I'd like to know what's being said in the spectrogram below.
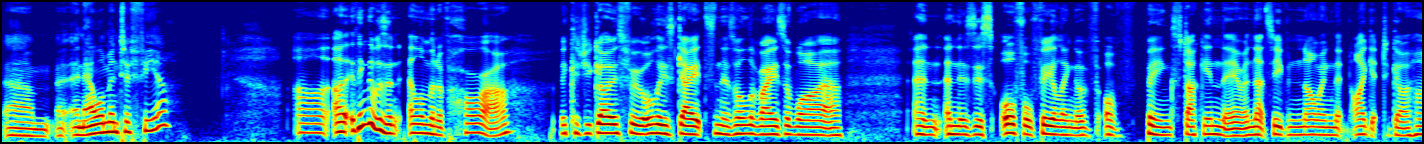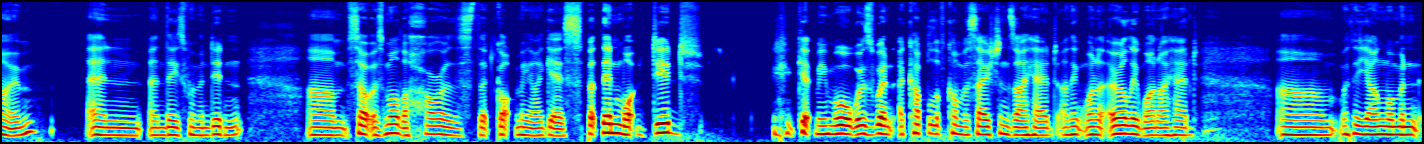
um, an element of fear. Uh, I think there was an element of horror because you go through all these gates and there's all the razor wire and and there's this awful feeling of of being stuck in there, and that's even knowing that I get to go home, and and these women didn't. Um, so it was more the horrors that got me, I guess. But then what did get me more was when a couple of conversations I had. I think one early one I had um, with a young woman,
